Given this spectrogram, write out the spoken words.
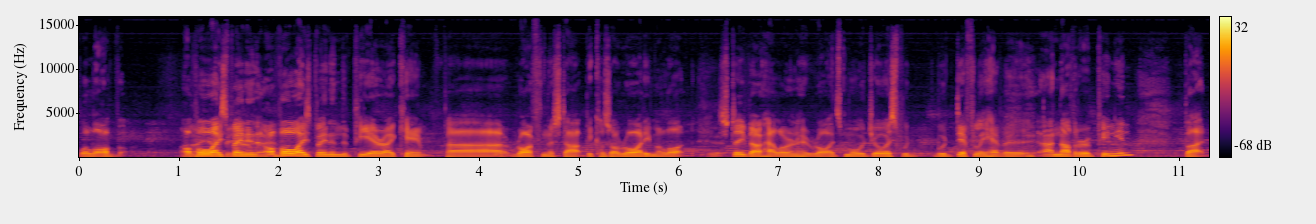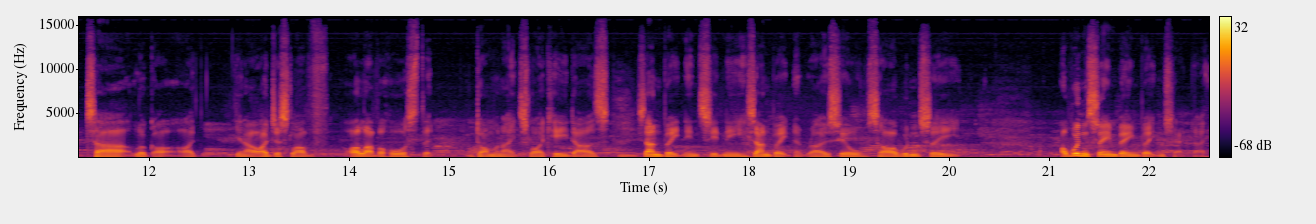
Well, I've I've always been in, I've always been in the Pierro camp uh, right from the start because I ride him a lot. Yeah. Steve O'Halloran, who rides More Joyous, would, would definitely have a, another opinion. But uh, look, I, I, you know I just love I love a horse that dominates like he does. Mm. He's unbeaten in Sydney. He's unbeaten at Rosehill. So I wouldn't see I wouldn't see him being beaten Saturday.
